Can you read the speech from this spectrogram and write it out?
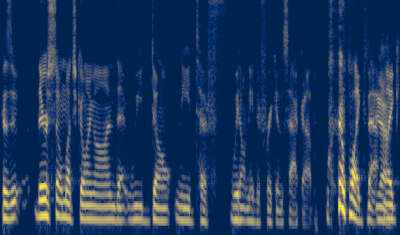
Because there's so much going on that we don't need to we don't need to freaking sack up like that. Yeah. Like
